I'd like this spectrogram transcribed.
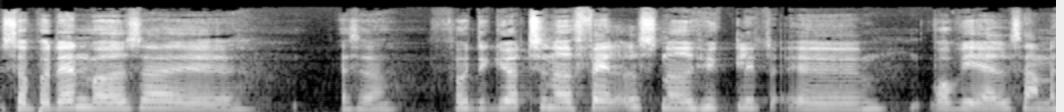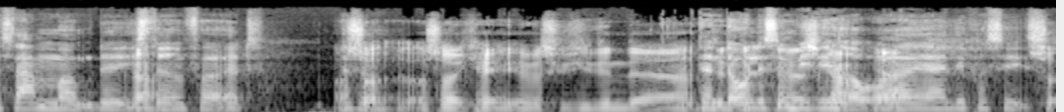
Så på den måde, så, øh, altså, få det gjort til noget fælles, noget hyggeligt, øh, hvor vi alle sammen er sammen om det, ja. I stedet for at Og så, og så ikke have, hvad skal vi sige, den der... den dårlige der samvittighed over, Ja. ja. lige præcis. Så,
